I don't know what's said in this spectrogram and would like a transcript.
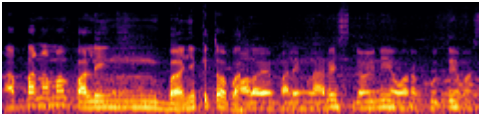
apa nama paling banyak itu apa? Kalau yang paling laris sejauh ini warna putih, Mas.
